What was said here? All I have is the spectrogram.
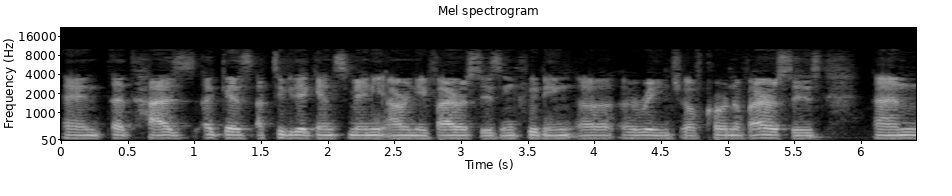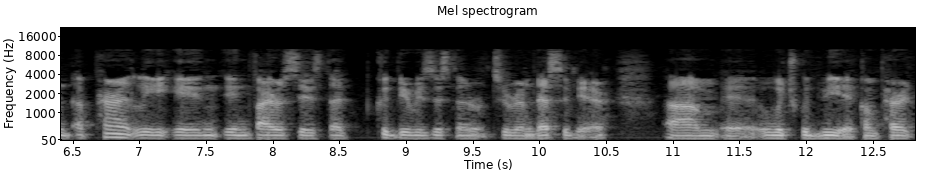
and that has against activity against many RNA viruses, including a, a range of coronaviruses, and apparently in, in viruses that could be resistant to remdesivir, um, uh, which would be a, compar-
